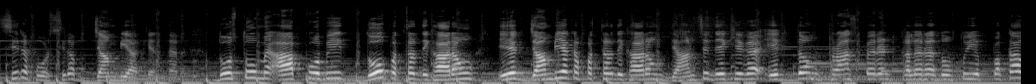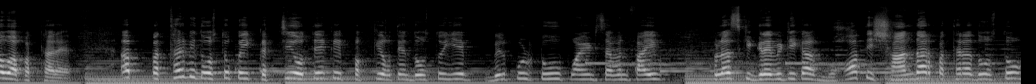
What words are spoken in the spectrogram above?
सिर्फ़ और सिर्फ़ जाम्बिया के अंदर। दोस्तों, मैं आपको अभी दो पत्थर दिखा रहा हूँ। एक जाम्बिया का पत्थर दिखा रहा हूँ। ध्यान से देखिएगा, एकदम ट्रांसपेरेंट कलर है। दोस्तों, ये पका हुआ पत्थर है। अब पत्थर भी दोस्तों कई कच्चे होते हैं कई पक्के होते हैं? दोस्तों, ये बिल्कुल 2.75 प्लस की ग्रेविटी का बहुत ही शानदार पत्थर है दोस्तों।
